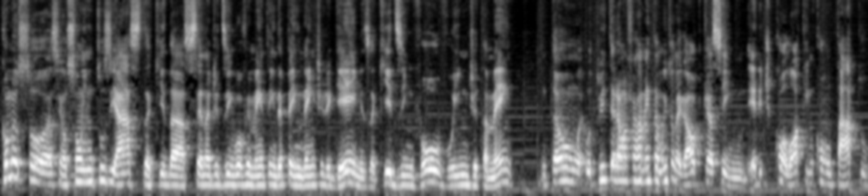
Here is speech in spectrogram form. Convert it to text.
como eu sou, assim, eu sou um entusiasta aqui da cena de desenvolvimento independente de games aqui, desenvolvo indie também. Então, o Twitter é uma ferramenta muito legal, porque assim, ele te coloca em contato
